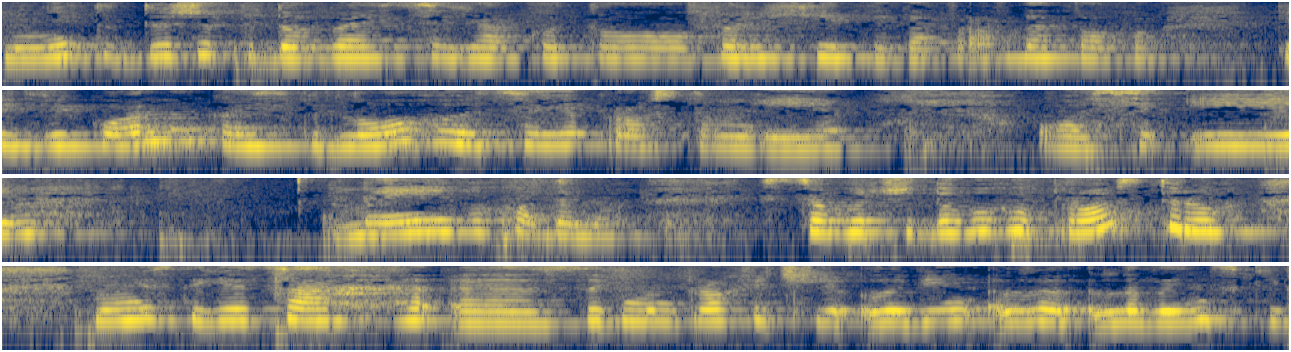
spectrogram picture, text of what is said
Мені тут дуже подобається, як ото перехід іде, правда, того підвіконника із підлогою. Це є просто мрія. Ось і ми виходимо з цього чудового простору. Мені здається, е, Зигмунд Брохович Левинський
